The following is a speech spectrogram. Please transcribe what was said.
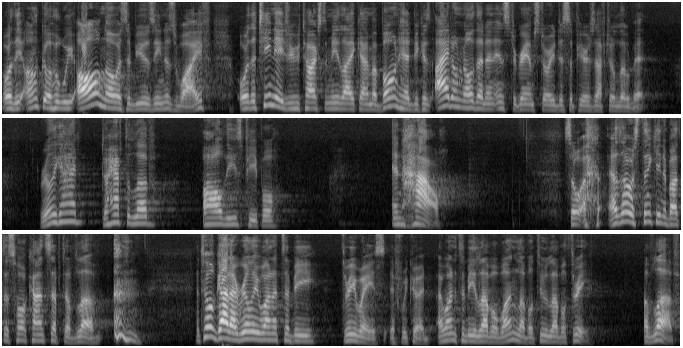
or the uncle who we all know is abusing his wife, or the teenager who talks to me like I'm a bonehead because I don't know that an Instagram story disappears after a little bit. Really, God? Do I have to love all these people? And how? So, as I was thinking about this whole concept of love, I told God I really want it to be three ways, if we could. I want it to be level one, level two, level three of love.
